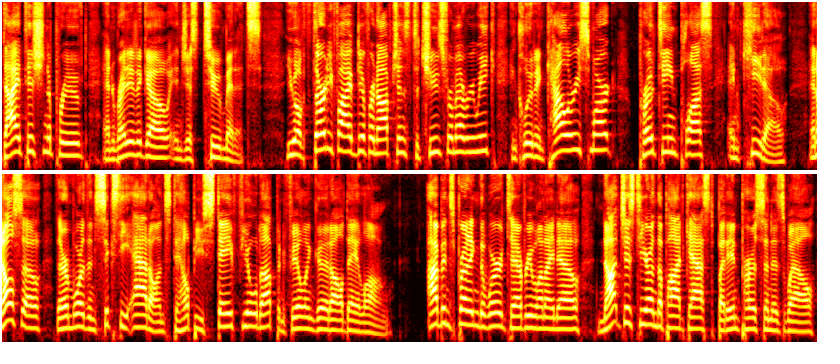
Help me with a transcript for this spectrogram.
dietitian approved, and ready to go in just two minutes. You have 35 different options to choose from every week, including Calorie Smart, Protein Plus, and Keto. And also, there are more than 60 add ons to help you stay fueled up and feeling good all day long. I've been spreading the word to everyone I know, not just here on the podcast, but in person as well.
